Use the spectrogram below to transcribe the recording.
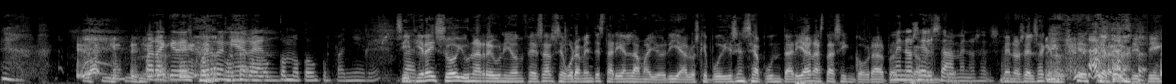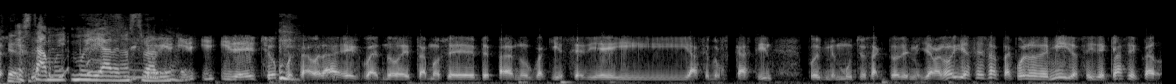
Para que después renieguen. Como con compañeros. Si hicierais hoy una reunión, César, seguramente estarían la mayoría. Los que pudiesen se apuntarían hasta sin cobrar. Menos. Elsa, menos Elsa. Menos Elsa, que no quiere que la identifiques. Está muy, muy liada en Australia. Y, y- y de hecho, pues ahora eh, cuando estamos eh, preparando cualquier serie y hacemos casting, pues me- muchos actores me llaman, oye César, ¿te acuerdas de mí? Yo soy de clase, claro,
